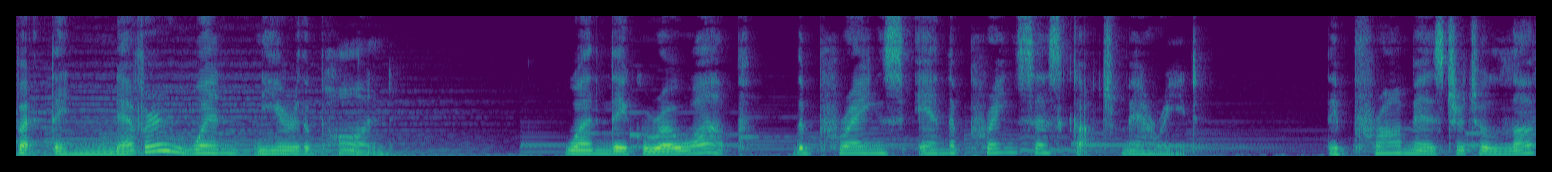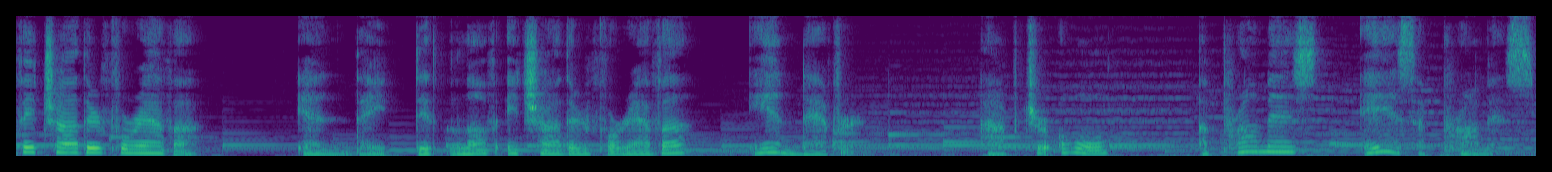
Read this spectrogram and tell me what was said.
but they never went near the pond. When they grew up, the prince and the princess got married. They promised to love each other forever, and they did love each other forever and ever. After all, a promise is a promise.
